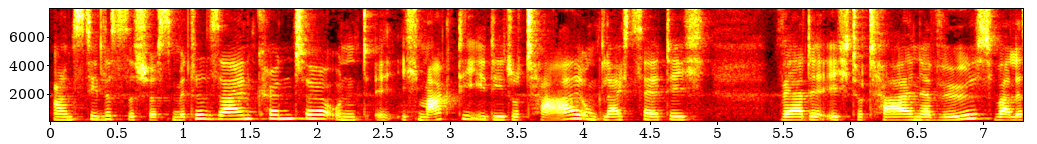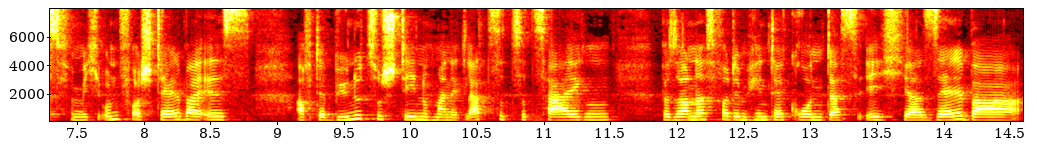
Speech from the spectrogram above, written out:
ein stilistisches Mittel sein könnte. Und ich mag die Idee total und gleichzeitig werde ich total nervös, weil es für mich unvorstellbar ist, auf der Bühne zu stehen und meine Glatze zu zeigen. Besonders vor dem Hintergrund, dass ich ja selber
